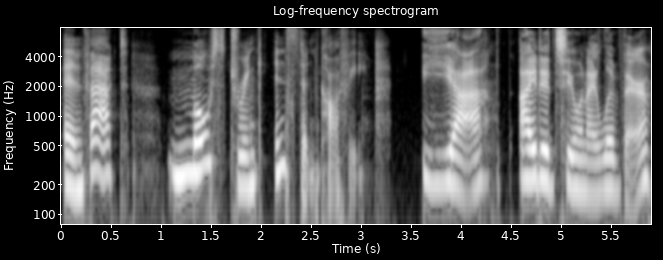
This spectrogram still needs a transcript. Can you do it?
In fact, most drink instant coffee. Yeah, I did too when I lived there.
